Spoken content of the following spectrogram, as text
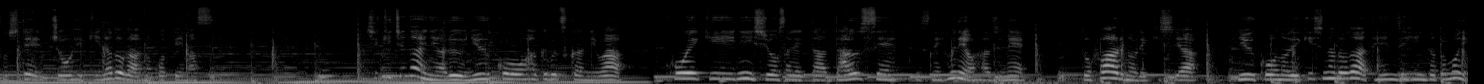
そして城壁などが残っています。敷地内にある入港博物館には交易に使用されたダウ船ですね船をはじめドファールの歴史や入港の歴史などが展示品とともに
